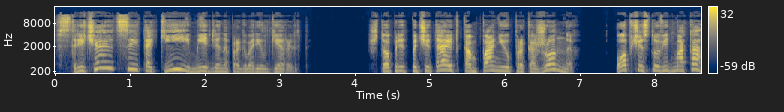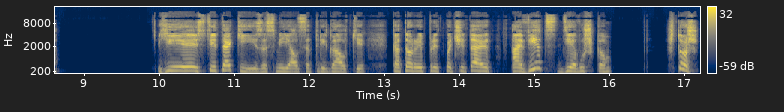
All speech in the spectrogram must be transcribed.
Встречаются и такие, — медленно проговорил Геральт, — что предпочитают компанию прокаженных обществу ведьмака. — Есть и такие, — засмеялся Тригалки, — которые предпочитают овец девушкам. Что ж,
